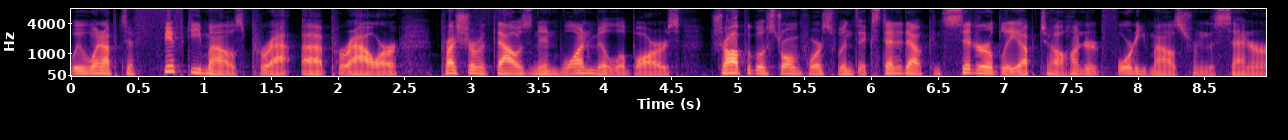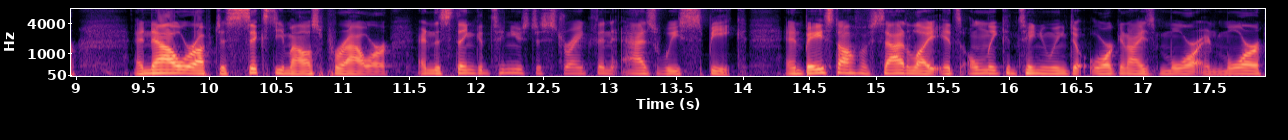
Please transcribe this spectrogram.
we went up to 50 miles per, uh, per hour, pressure of 1,001 millibars. Tropical storm force winds extended out considerably up to 140 miles from the center, and now we're up to 60 miles per hour, and this thing continues to strengthen as we speak. And based off of satellite, it's only continuing to organize more and more.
